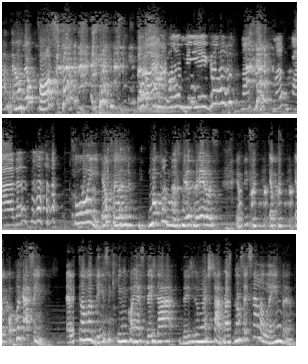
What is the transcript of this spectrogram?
até onde eu posso. então, Mais um amigo nas mancadas. Fui, eu fui uma por uma, meu Deus. Eu preciso, eu, eu, porque assim, Elisama disse que me conhece desde, a, desde o mestrado, mas não sei se ela lembra.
